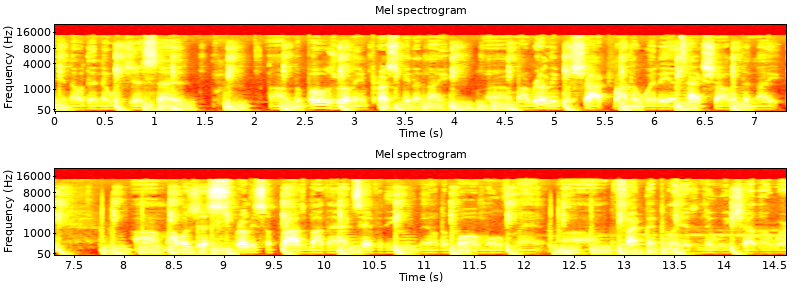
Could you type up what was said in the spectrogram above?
you know, than it was just said. Um, the Bulls really impressed me tonight. Um, I really was shocked by the way they attacked Charlotte tonight. Um, I was just really surprised by the activity, you know, the ball movement, fact that players knew each other. Were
